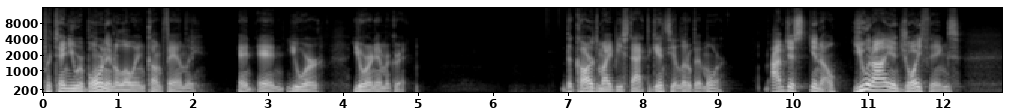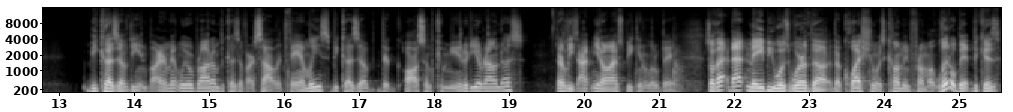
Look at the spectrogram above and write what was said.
pretend you were born in a low income family and and you were you were an immigrant. The cards might be stacked against you a little bit more. I'm just, you know, you and I enjoy things because of the environment we were brought in, because of our solid families, because of the awesome community around us or at least I, you know I'm speaking a little bit. So that that maybe was where the the question was coming from a little bit because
